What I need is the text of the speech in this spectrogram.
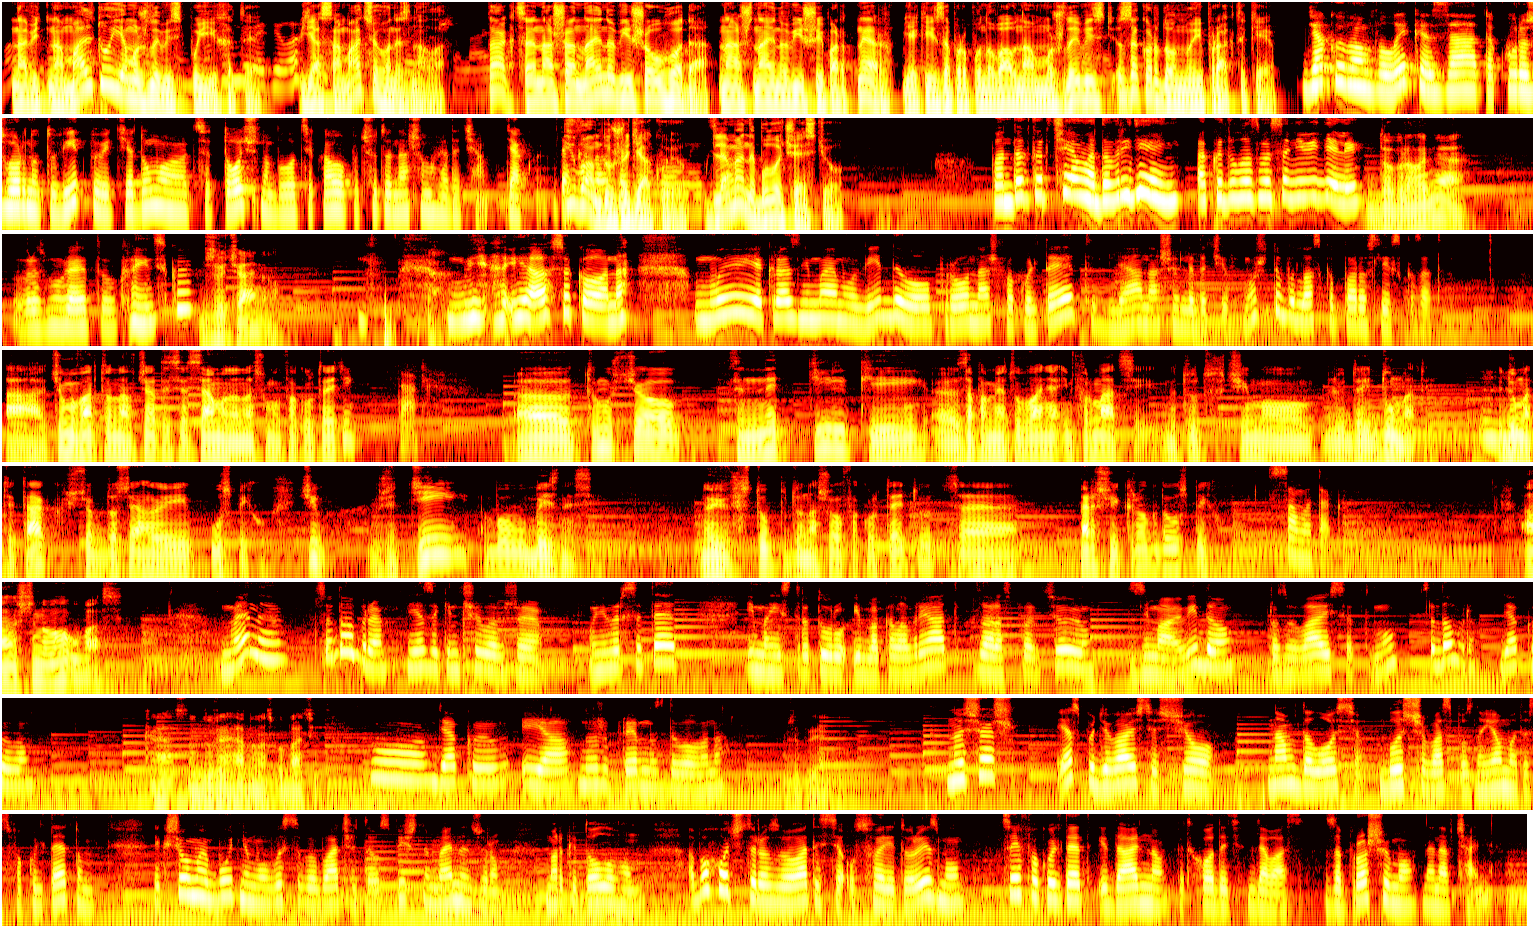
Навіть на Мальту є можливість поїхати. Я сама цього не знала. Так, це наша найновіша угода, наш найновіший партнер, який запропонував нам можливість закордонної практики. Дякую вам велике за таку розгорнуту відповідь. Я думаю, це точно було цікаво почути нашим глядачам. Дякую. І вам дуже дякую. Для мене було честю. Пан доктор Чема, добрий день. А коли ми не виділи? Доброго дня. Ви розмовляєте українською? Звичайно. Я- Я шокована. Ми якраз знімаємо відео про наш факультет для наших глядачів. Можете, будь ласка, пару слів сказати? А чому варто навчатися саме на нашому факультеті? Так. Е, тому що це не тільки е, запам'ятування інформації. Ми тут вчимо людей думати. Мгм. І думати так, щоб досягли успіху. Чи в житті або у бізнесі. Ну і вступ до нашого факультету це перший крок до успіху. Саме так. А що нового у вас? У мене все добре. Я закінчила вже університет, і магістратуру, і бакалавріат. Зараз працюю, знімаю відео, розвиваюся, тому все добре. Дякую вам. Красно, дуже гарно вас побачити. О, дякую. І я дуже приємно здивована. Дуже приємно. Ну що ж, я сподіваюся, що нам вдалося ближче вас познайомити з факультетом. Якщо в майбутньому ви себе бачите успішним менеджером, маркетологом або хочете розвиватися у сфері туризму, цей факультет ідеально підходить для вас. Запрошуємо на навчання.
